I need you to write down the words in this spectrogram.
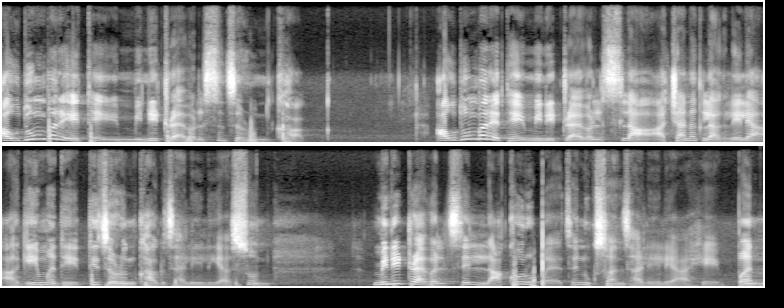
औदुंबर येथे मिनी ट्रॅव्हल्स जळून खाक. औदुंबर येथे मिनी ट्रॅव्हल्सला अचानक लागलेल्या आगीमध्ये ती जळून खाक झालेली असून मिनी ट्रॅव्हल्सचे लाखो रुपयाचे नुकसान झालेले आहे. पण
